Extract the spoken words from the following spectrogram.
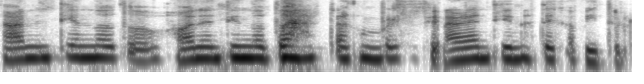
Ahora entiendo todo. Ahora entiendo toda esta conversación. Ahora entiendo este capítulo.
